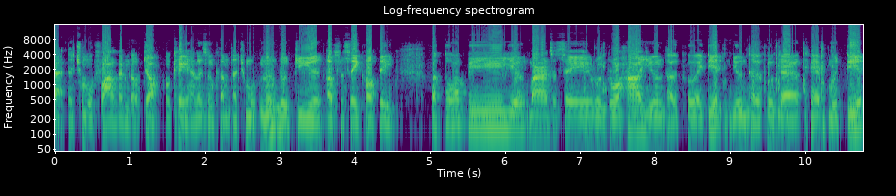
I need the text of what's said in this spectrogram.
ដាក់តែឈ្មោះ file តែម្ដងចុះអូខេឥឡូវសង្ឃឹមថាឈ្មោះនឹងដូចជាអត់សរសេរខុសទេបន្ទាប់ពីយើងបានសរសេររួចរាល់ហើយយើងត្រូវធ្វើអីទៀតយើងត្រូវធ្វើការ cap មួយទៀត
